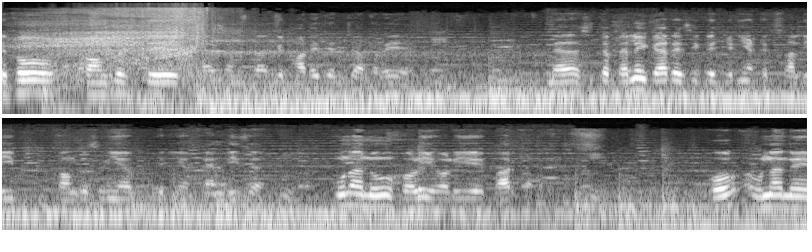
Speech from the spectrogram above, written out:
ਦੇਖੋ, ਕਾਂਗਰਸ ਦੇ ਮੈਂ ਸਮਝਦਾ ਕਿ ਮਾੜੇ ਦਿਨ ਚੱਲ ਰਹੇ ਆ। ਮੈਂ ਅਸੀਂ ਤਾਂ ਪਹਿਲਾਂ ਹੀ ਕਹਿ ਰਹੇ ਸੀ ਕਿ ਜਿਹੜੀਆਂ ਟਕਸਾਲੀ ਕਾਂਗਰਸ ਦੀਆਂ ਜਿਹੜੀਆਂ ਫੈਮਲੀਆਂ ਆ, ਉਹਨਾਂ ਨੂੰ ਹੌਲੀ ਹੌਲੀ ਇਹ ਬਾਹਰ ਕੱਢ ਰਹੇ ਉਹ, ਉਹਨਾਂ ਨੇ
